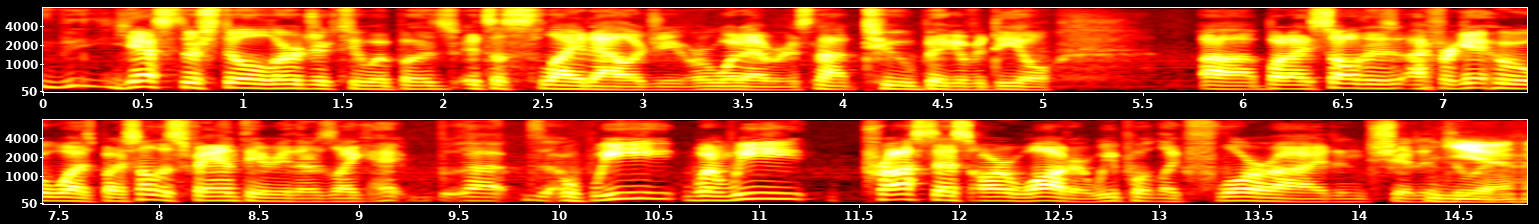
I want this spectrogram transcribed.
yes, they're still allergic to it, but it's, it's a slight allergy or whatever. It's not too big of a deal. Uh, but I saw this, I forget who it was, but I saw this fan theory that was like, hey, uh, we, when we process our water, we put like fluoride and shit into yeah. it.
